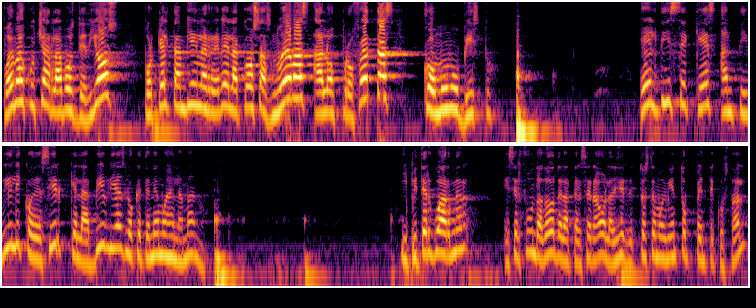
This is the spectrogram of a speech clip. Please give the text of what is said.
Podemos escuchar la voz de Dios porque Él también le revela cosas nuevas a los profetas como hemos visto. Él dice que es antibílico decir que la Biblia es lo que tenemos en la mano. Y Peter Warner es el fundador de la tercera ola, es decir, de todo este movimiento pentecostal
